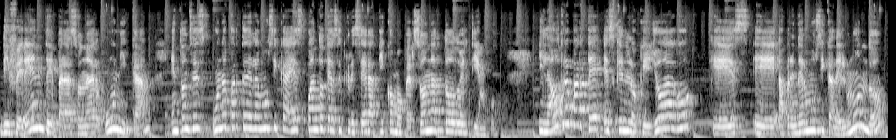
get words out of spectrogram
diferente, para sonar única. Entonces, una parte de la música es cuánto te hace crecer a ti como persona todo el tiempo. Y la otra parte es que en lo que yo hago, que es eh, aprender música del mundo,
